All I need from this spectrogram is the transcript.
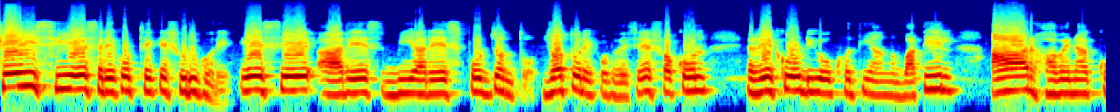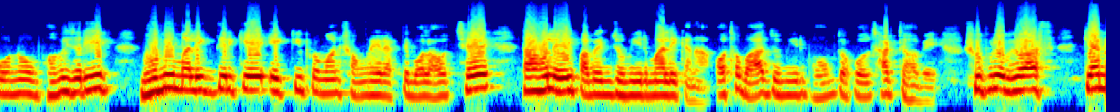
সেই সিএস রেকর্ড থেকে শুরু করে S A R S BRS পর্যন্ত যত রেকর্ড হয়েছে, সকল রেকর্ডীয় খতিয়ান বাতিল। আর হবে না কোনো ভূমি জরিপ। ভূমি মালিকদেরকে একটি প্রমাণ সংগ্রহে রাখতে বলা হচ্ছে, তাহলেই পাবেন জমির মালিকানা অথবা জমির ভোগ দখল ছাড়তে হবে। সুপ্রিয় ভিউয়ার্স কেন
